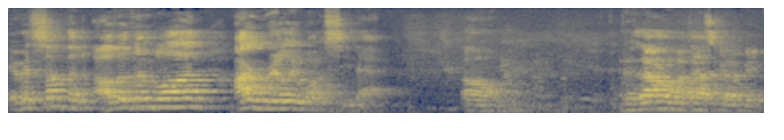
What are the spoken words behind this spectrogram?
if it's something other than blood, I really want to see that. Um, because I don't know what that's going to be.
